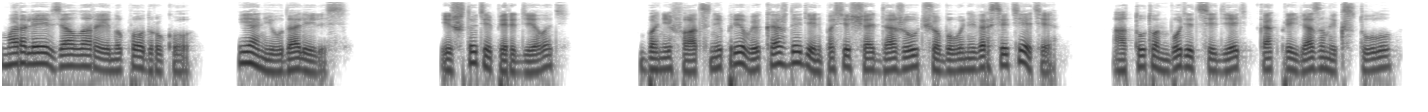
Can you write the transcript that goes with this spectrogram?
Марлей взял Лорейну под руку, и они удалились. И что теперь делать? Бонифац не привык каждый день посещать даже учебу в университете. А тут он будет сидеть, как привязанный к стулу,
